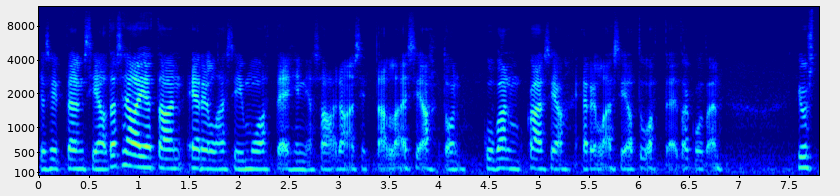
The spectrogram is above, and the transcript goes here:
ja sitten sieltä se ajetaan erilaisiin muotteihin ja saadaan sitten tällaisia ton kuvan mukaisia erilaisia tuotteita, kuten just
